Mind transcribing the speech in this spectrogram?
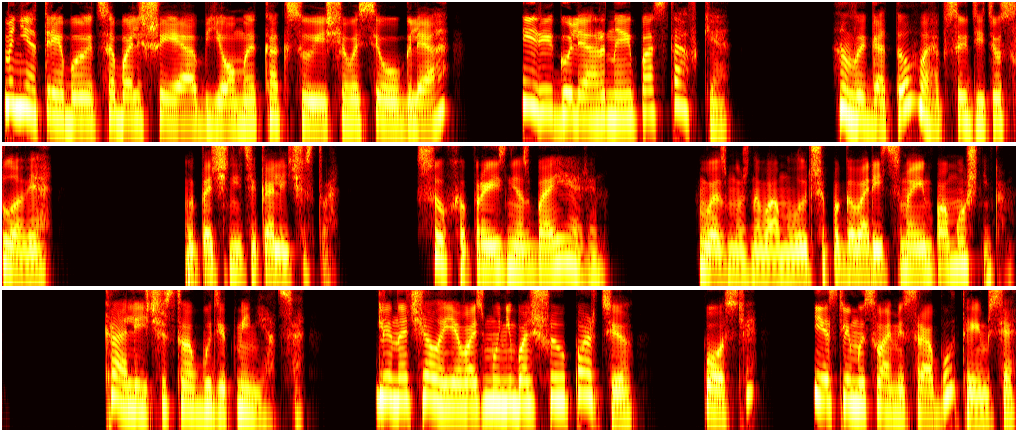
«Мне требуются большие объемы коксующегося угля и регулярные поставки. Вы готовы обсудить условия?» «Уточните количество», — сухо произнес боярин. «Возможно, вам лучше поговорить с моим помощником». «Количество будет меняться. Для начала я возьму небольшую партию. После, если мы с вами сработаемся,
